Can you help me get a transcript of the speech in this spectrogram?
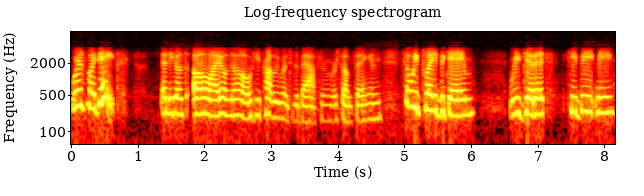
where's my date?" And he goes, "Oh, I don't know. He probably went to the bathroom or something." And so we played the game. We did it. He beat me,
